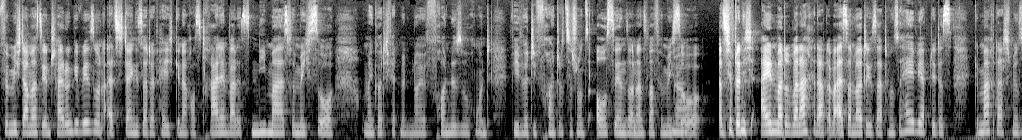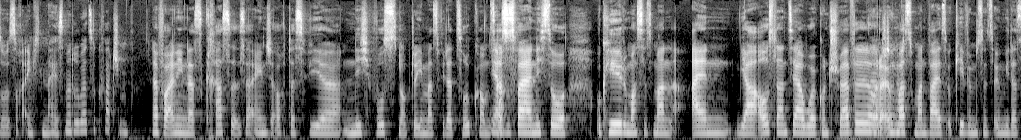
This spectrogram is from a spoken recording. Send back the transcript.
für mich damals die Entscheidung gewesen. Und als ich dann gesagt habe, hey, ich gehe nach Australien, war das niemals für mich so, oh mein Gott, ich werde mir neue Freunde suchen und wie wird die Freundschaft zwischen uns aussehen, sondern es war für mich ja. so, also ich habe da nicht einmal drüber nachgedacht, aber als dann Leute gesagt haben, so, hey, wie habt ihr das gemacht, dachte ich mir so, ist doch eigentlich nice, mal drüber zu quatschen. Ja, vor allen Dingen das Krasse ist ja eigentlich auch, dass wir nicht wussten, ob du jemals wieder zurückkommst. Ja. Also es war ja nicht so, okay, du machst jetzt mal ein Jahr Auslandsjahr, Work and Travel ja, oder stimmt. irgendwas, wo man weiß, okay, wir müssen jetzt irgendwie das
